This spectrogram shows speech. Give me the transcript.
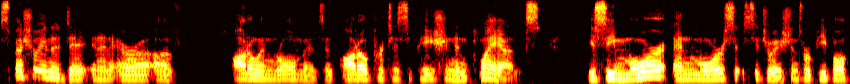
especially in a day in an era of auto enrollment and auto participation in plans, you see more and more situations where people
